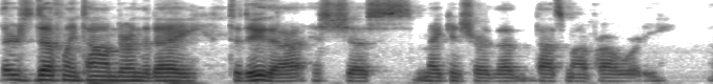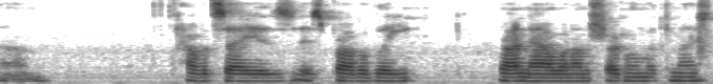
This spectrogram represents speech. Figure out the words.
there's definitely time during the day to do that. It's just making sure that that's my priority. Um, I would say is is probably right now what I'm struggling with the most.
